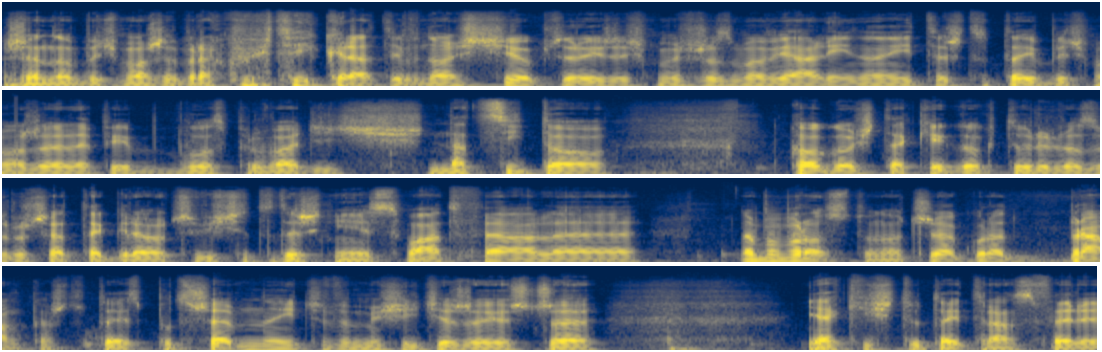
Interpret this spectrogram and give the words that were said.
że no być może brakuje tej kreatywności, o której żeśmy już rozmawiali, no i też tutaj być może lepiej by było sprowadzić na CITO kogoś takiego, który rozrusza tę grę. Oczywiście to też nie jest łatwe, ale no po prostu, no czy akurat bramkarz tutaj jest potrzebny i czy wy myślicie, że jeszcze jakieś tutaj transfery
